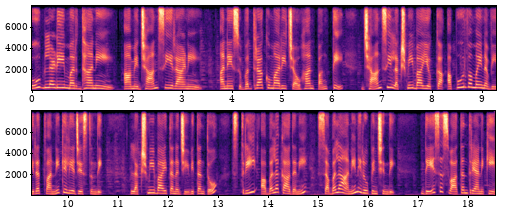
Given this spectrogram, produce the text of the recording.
ఖూబ్లడీ మర్ధాని ఆమె ఝాన్సీ రాణి అనే సుభద్రాకుమారి చౌహాన్ పంక్తి ఝాన్సీ లక్ష్మీబాయి యొక్క అపూర్వమైన వీరత్వాన్ని తెలియజేస్తుంది. లక్ష్మీబాయి తన జీవితంతో స్త్రీ అబల కాదని సబల అని నిరూపించింది. దేశ స్వాతంత్ర్యానికి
